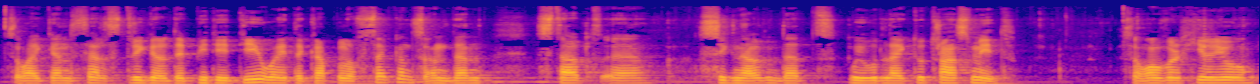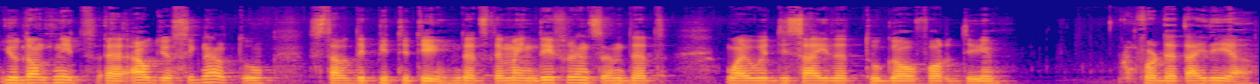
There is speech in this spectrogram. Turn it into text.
so I can first trigger the PTT wait a couple of seconds and then start a signal that we would like to transmit so over here you, you don't need audio signal to start the PTT. That's the main difference and that's why we decided to go for the for that idea.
